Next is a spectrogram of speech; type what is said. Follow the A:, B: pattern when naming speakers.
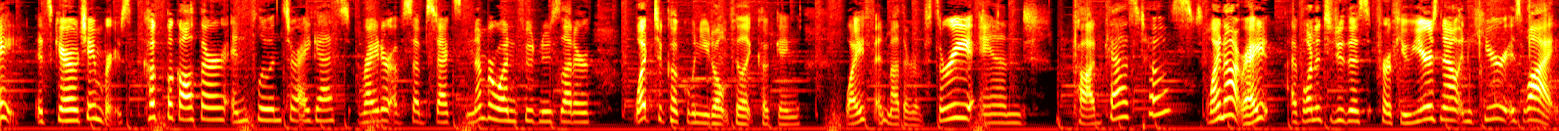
A: Hey, it's Caro Chambers, cookbook author, influencer, I guess, writer of Substack's number one food newsletter, What to Cook When You Don't Feel Like Cooking, wife and mother of three, and podcast host. Why not, right? I've wanted to do this for a few years now, and here is why.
